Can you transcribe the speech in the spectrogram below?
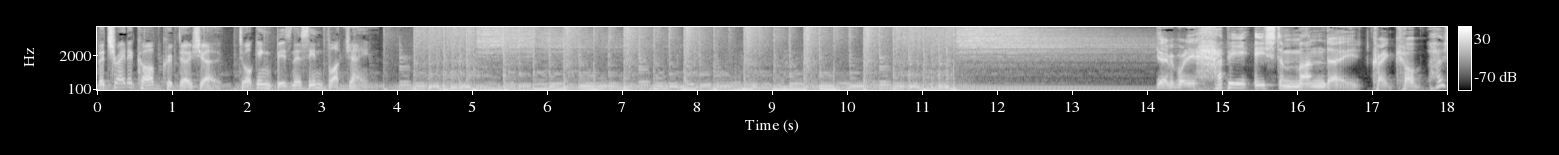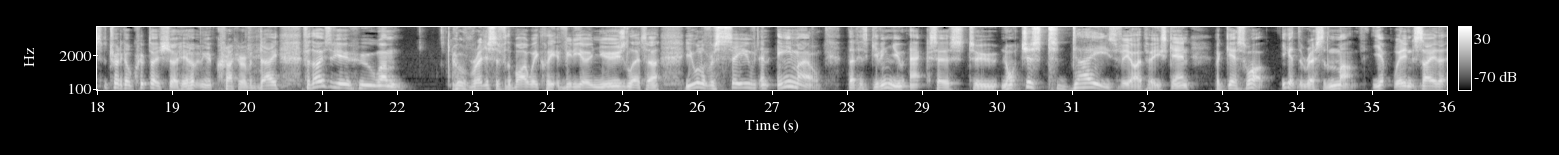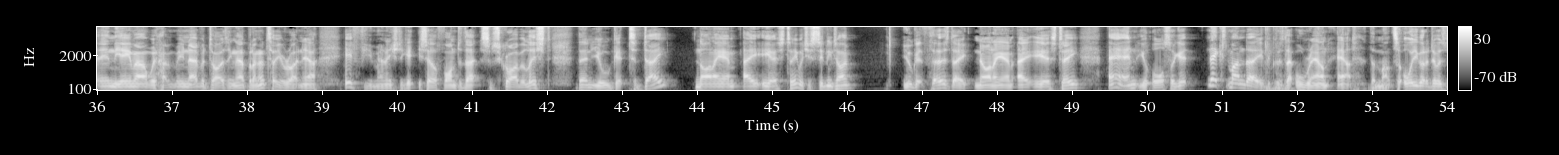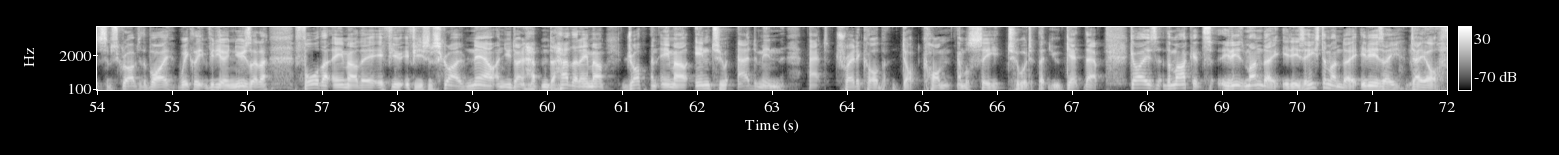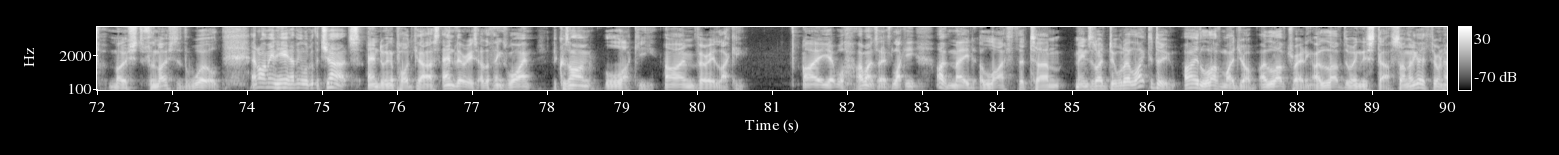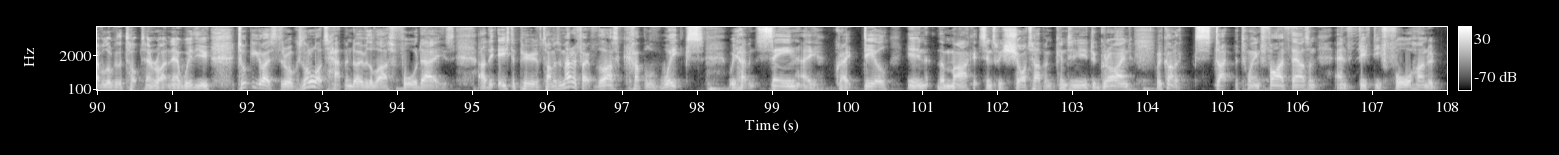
The Trader Cobb Crypto Show, talking business in blockchain. G'day everybody. Happy Easter Monday. Craig Cobb, host of the Trader Cobb Crypto Show here, hoping a cracker of a day. For those of you who, um, who have registered for the bi-weekly video newsletter, you will have received an email that has given you access to not just today's VIP scan, but guess what? You get the rest of the month. Yep, we didn't say that in the email. We haven't been advertising that, but I'm going to tell you right now, if you manage to get yourself onto that subscriber list, then you'll get today 9 a.m. AEST, which is Sydney time. You'll get Thursday, 9 a.m. AEST, and you'll also get next Monday because that will round out the month. So all you got to do is subscribe to the bi-weekly video newsletter for that email there. If you, if you subscribe now and you don't happen to have that email, drop an email into admin at tradercobb.com and we'll see to it that you get that. Guys, the markets, it is Monday. It is Easter Monday. It is a day off most, for the most of the world. And I'm in here having a look at the charts and doing a podcast and various other things. Why? Because I'm lucky. I'm very lucky. I uh, well, I won't say it's lucky. I've made a life that um, means that I do what I like to do. I love my job. I love trading. I love doing this stuff. So I'm going to go through and have a look at the top ten right now with you. Took you guys through it because not a lot's happened over the last four days. Uh, the Easter period of time. As a matter of fact, for the last couple of weeks, we haven't seen a great deal in the market since we shot up and continued to grind. We've kind of stuck between five thousand and fifty four hundred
